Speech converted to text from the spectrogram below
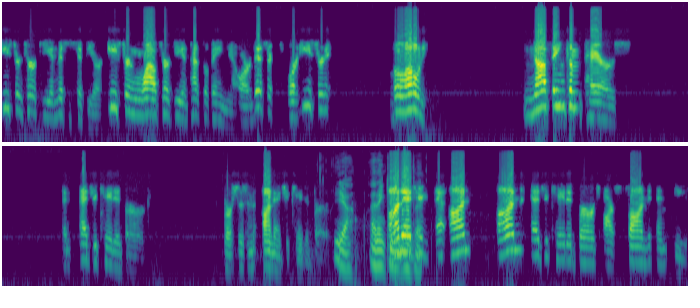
Eastern turkey in Mississippi or Eastern wild turkey in Pennsylvania or this or, or Eastern baloney. Nothing compares an educated bird versus an uneducated bird. Yeah, I think Unedu- un- uneducated birds are fun and easy.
